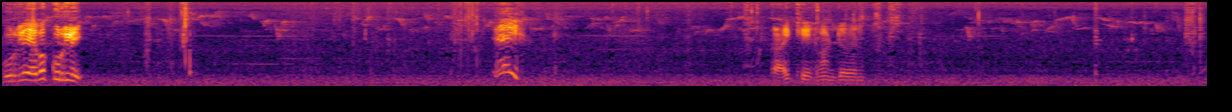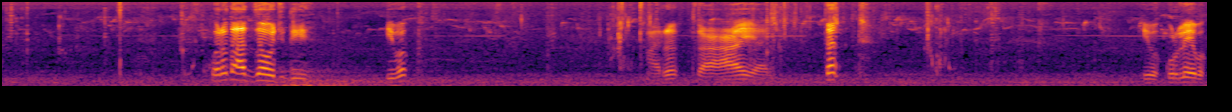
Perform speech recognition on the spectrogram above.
कुर्ली आहे बघ कुर्ली. काय खेळ मांडलं परत आज जावायची ती. ही बघ अरे काय आहे तत् ही बघ कुर्ली आहे बघ.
